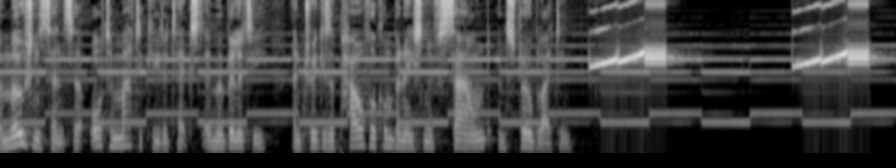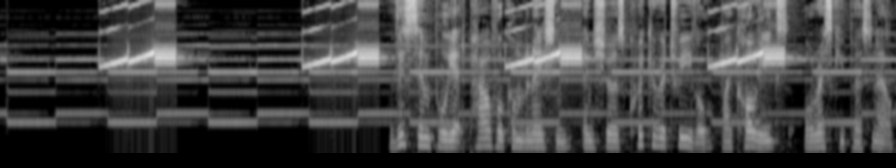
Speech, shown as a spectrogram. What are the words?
A motion sensor automatically detects immobility and triggers a powerful combination of sound and strobe lighting. This simple yet powerful combination ensures quicker retrieval by colleagues or rescue personnel.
